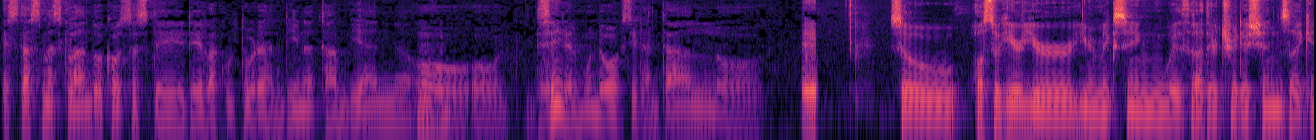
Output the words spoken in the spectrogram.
¿Estás mezclando cosas de, de, la cultura andina también uh -huh. o, o de, sí. del mundo occidental? O... Eh. So also here you're you're mixing with other traditions like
